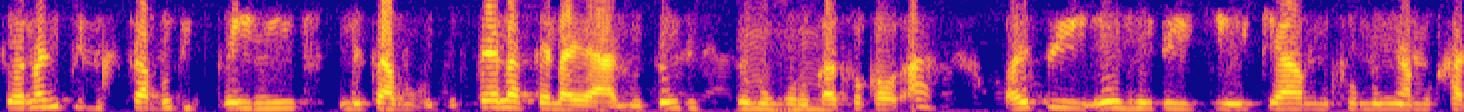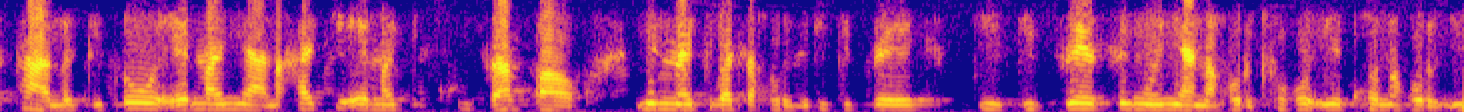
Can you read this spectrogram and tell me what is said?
tsona dipilisi tsa bo dipaini le tsa fela fela yalo tseo di sitse gore o ka tlhoka gore ah wa itse e hede ke ke a motlhomong ya mokgathala ke tlo emanyana ga ke ema ke khutsa fao le nna ke batla gore ke ke tse ke tse sengwenyana gore tlhogo e kgona gore e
